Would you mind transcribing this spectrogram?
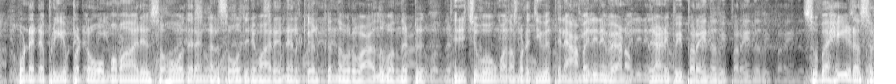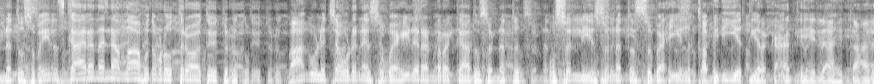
അതുകൊണ്ട് എന്റെ പ്രിയപ്പെട്ട ഉമ്മമാര് സഹോദരങ്ങൾ സഹോദരിമാർ എന്നെ കേൾക്കുന്നവർ വാത് വന്നിട്ട് തിരിച്ചു പോകുമ്പോൾ നമ്മുടെ ജീവിതത്തിലെ അമലിന് വേണം. ഇതിനാണ് ഇപ്പൊ ഈ പറയുന്നത്. സുബഹിയുടെ സുന്നത്ത് സുബൈ നിസ്കാരം തന്നെ അള്ളാഹു നമ്മുടെ ഉത്തരവാദിത്വം ഏറ്റെടുക്കും. ബാങ്ക് വിളിച്ച ഉടനെ സുബഹിയുടെ രണ്ടറക്കാത്ത സുന്നത്ത്. സുന്നത്ത് സുബഹിയിൽ തആല.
